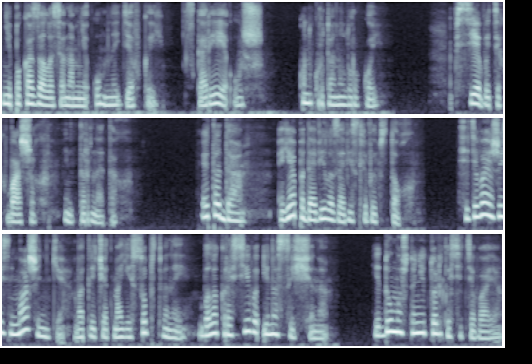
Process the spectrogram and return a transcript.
Не показалась она мне умной девкой. Скорее уж, он крутанул рукой. Все в этих ваших интернетах. Это да. Я подавила завистливый вздох. Сетевая жизнь Машеньки, в отличие от моей собственной, была красива и насыщена. И думаю, что не только сетевая.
